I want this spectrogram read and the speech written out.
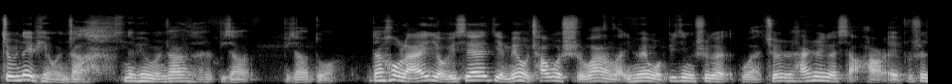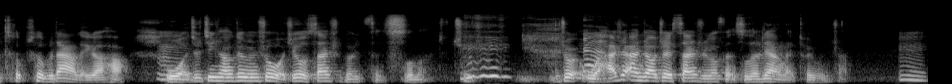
就是那篇文章，那篇文章还是比较比较多。但后来有一些也没有超过十万了，因为我毕竟是个，我确实还是一个小号，也不是特特别大的一个号，我就经常跟人说我只有三十个粉丝嘛，就 就是我还是按照这三十个粉丝的量来推文章。嗯，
